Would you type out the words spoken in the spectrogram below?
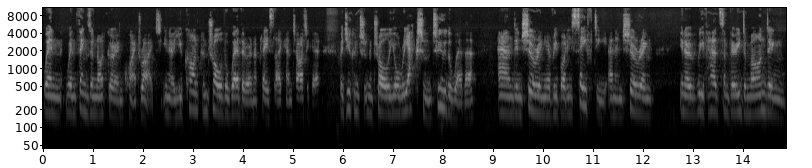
when when things are not going quite right. You know, you can't control the weather in a place like Antarctica, but you can control your reaction to the weather and ensuring everybody's safety and ensuring, you know, we've had some very demanding,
